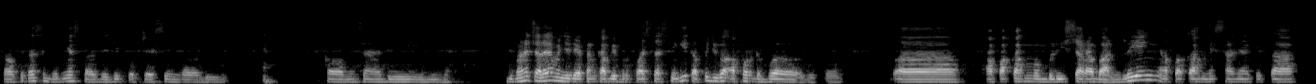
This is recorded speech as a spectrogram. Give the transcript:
kalau kita sebutnya strategic purchasing kalau di kalau misalnya di ini ya. Gimana caranya menyediakan KB berkualitas tinggi tapi juga affordable gitu. Uh, apakah membeli secara bundling? Apakah misalnya kita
